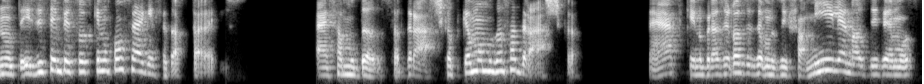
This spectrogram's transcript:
Não, existem pessoas que não conseguem se adaptar a isso, a essa mudança drástica, porque é uma mudança drástica né? Porque no Brasil nós vivemos em família, nós vivemos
